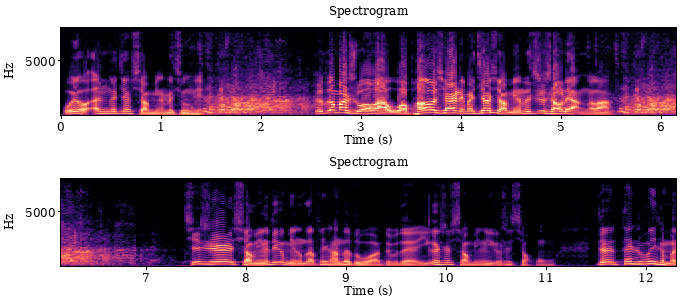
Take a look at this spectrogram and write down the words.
我有 N 个叫小明的兄弟，就这么说吧，我朋友圈里面叫小明的至少两个了。其实小明这个名字非常的多，对不对？一个是小明，一个是小红。但但是为什么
